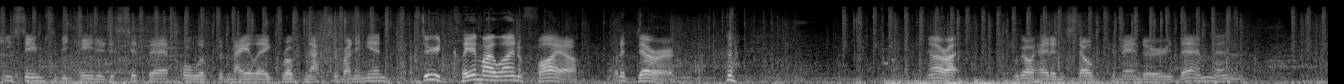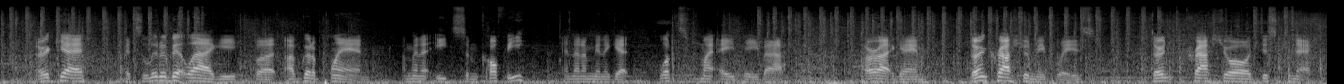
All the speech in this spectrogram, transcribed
she seems to be keen to just sit there. All of the melee grognacks are running in. Dude, clear my line of fire. What a dero. Alright, we'll go ahead and stealth commando them, and... Okay, it's a little bit laggy, but I've got a plan. I'm gonna eat some coffee, and then I'm gonna get lots of my AP back. Alright, game. Don't crash on me, please. Don't crash or disconnect.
